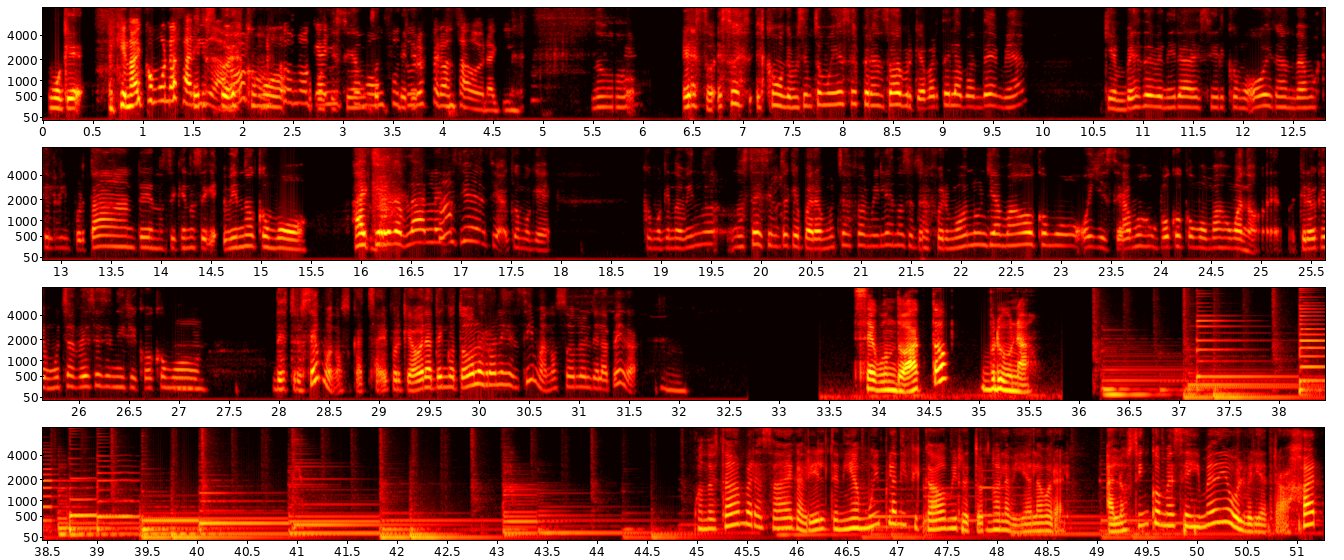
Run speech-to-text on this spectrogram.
Como que... Es que no hay como una salida, Eso, ¿no? es como- es como que hay como un futuro esperanzador aquí. No, eso, eso es, es como que me siento muy desesperanzada porque aparte de la pandemia, que en vez de venir a decir como, oigan, veamos qué es lo importante, no sé qué, no sé qué, vino como, hay que redoblar la eficiencia, como que, como que no vino, no sé, siento que para muchas familias no se transformó en un llamado como, oye, seamos un poco como más humanos. Eh, Creo que muchas veces significó como, Mm. destrocémonos, ¿cachai? Porque ahora tengo todos los roles encima, no solo el de la pega. Segundo acto, Bruna. Cuando estaba embarazada de Gabriel tenía muy planificado mi retorno a la vida laboral. A los cinco meses y medio volvería a trabajar,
